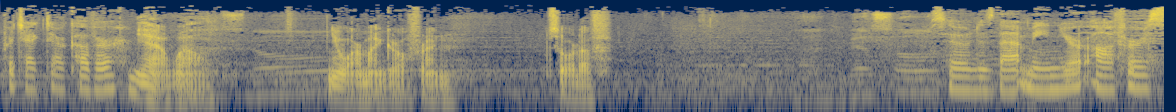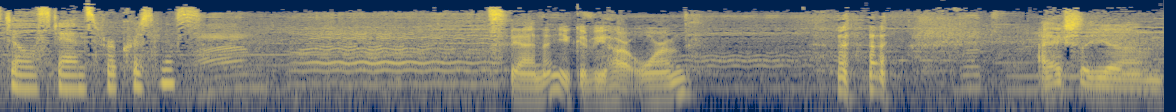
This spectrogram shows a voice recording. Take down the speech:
Protect our cover. Yeah, well, you are my girlfriend. Sort of. So, does that mean your offer still stands for Christmas? See, I know you could be heartwarmed. I actually, um,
